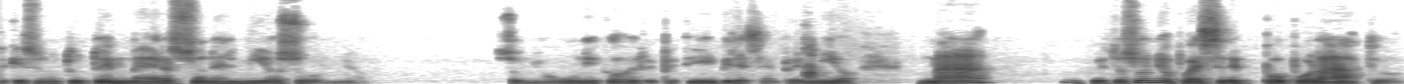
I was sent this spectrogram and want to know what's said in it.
perché sono tutto immerso nel mio sogno. Sogno unico, irripetibile, sempre il mio, ma questo sogno può essere popolato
